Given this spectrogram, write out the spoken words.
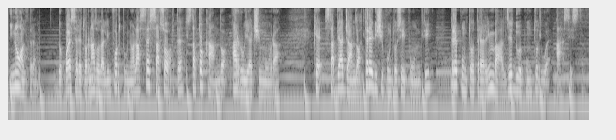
Inoltre, dopo essere tornato dall'infortunio, la stessa sorte sta toccando a Rui Hachimura, che sta viaggiando a 13.6 punti, 3.3 rimbalzi e 2.2 assist.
